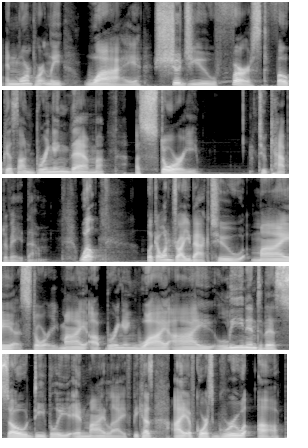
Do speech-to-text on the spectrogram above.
And more importantly, why should you first focus on bringing them a story? To captivate them? Well, look, I want to draw you back to my story, my upbringing, why I lean into this so deeply in my life. Because I, of course, grew up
